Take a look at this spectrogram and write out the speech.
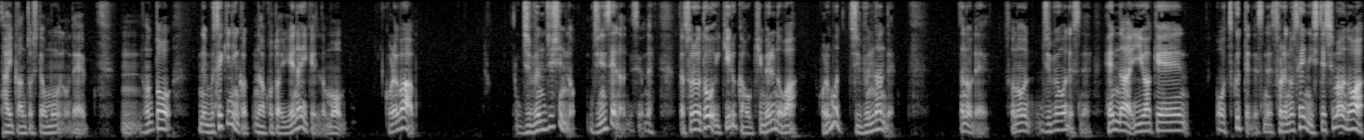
体感として思うので、うん、本当ね、無責任なことは言えないけれども、これは自分自身の人生なんですよね。だそれをどう生きるかを決めるのは、これも自分なんで。なので、その自分をですね、変な言い訳を作ってですね、それのせいにしてしまうのは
